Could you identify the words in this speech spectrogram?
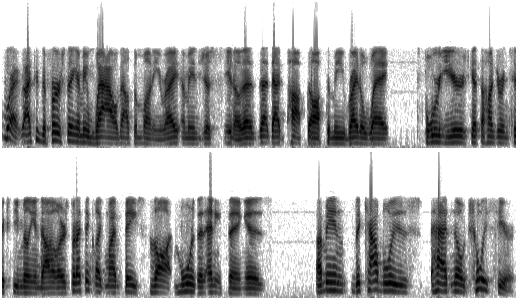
Right. I think the first thing, I mean, wow about the money, right? I mean, just you know that that that popped off to me right away. Four years, get the hundred and sixty million dollars. But I think like my base thought more than anything is, I mean, the Cowboys had no choice here.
